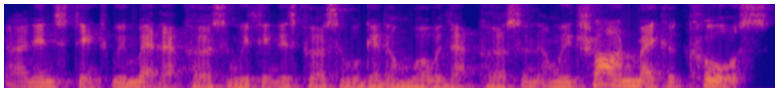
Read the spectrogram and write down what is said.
an instinct. We met that person, we think this person will get on well with that person, and we try and make a course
